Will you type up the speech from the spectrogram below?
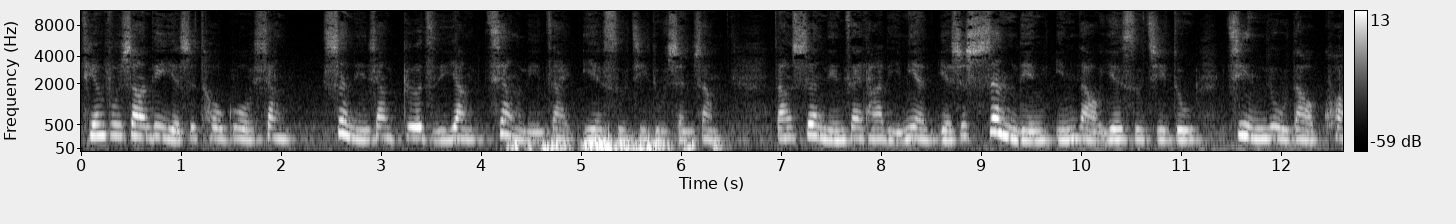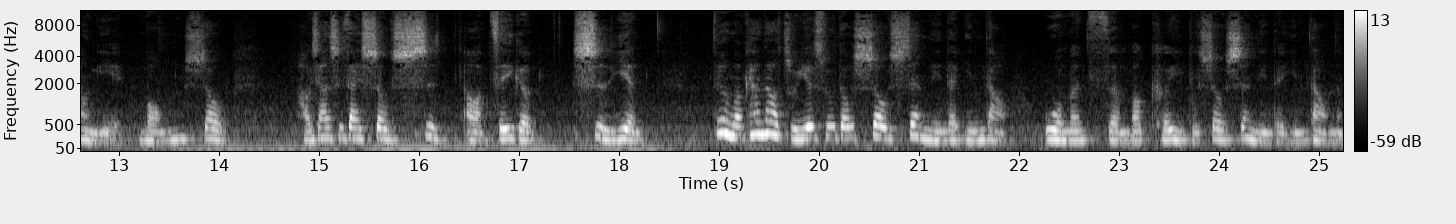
天父上帝也是透过像圣灵像鸽子一样降临在耶稣基督身上。当圣灵在他里面，也是圣灵引导耶稣基督进入到旷野蒙受，好像是在受试啊这个试验。所以，我们看到主耶稣都受圣灵的引导，我们怎么可以不受圣灵的引导呢？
